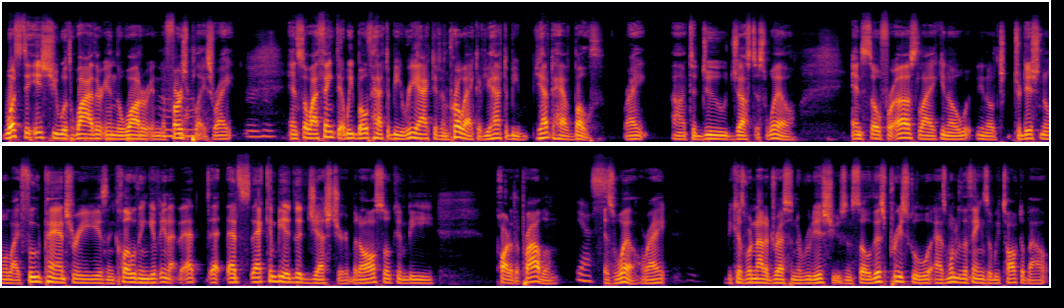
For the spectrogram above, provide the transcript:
What's the issue with why they're in the water in the first place, right? Mm-hmm. And so I think that we both have to be reactive and proactive. You have to be, you have to have both, right, uh, to do justice well. And so for us, like you know, you know, tr- traditional like food pantries and clothing giving that, that that that's that can be a good gesture, but also can be part of the problem Yes. as well, right? Because we're not addressing the root issues. And so this preschool, as one of the things that we talked about,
